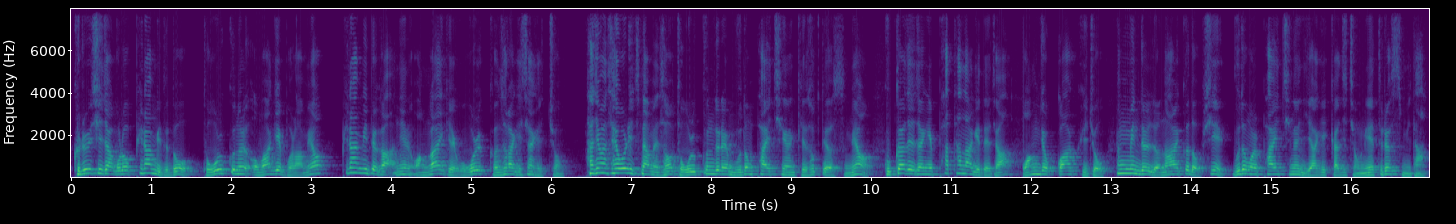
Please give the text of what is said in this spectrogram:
그를 시작으로 피라미드 도굴꾼을 엄하게 벌하며 피라미드가 아닌 왕가의 계곡을 건설하기 시작했죠. 하지만 세월이 지나면서 도굴꾼들의 무덤 파헤침은 계속되었으며 국가 재정이 파탄하게 되자 왕족과 귀족, 평민들 너나 할것 없이 무덤을 파헤치는 이야기까지 정리해 드렸습니다.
